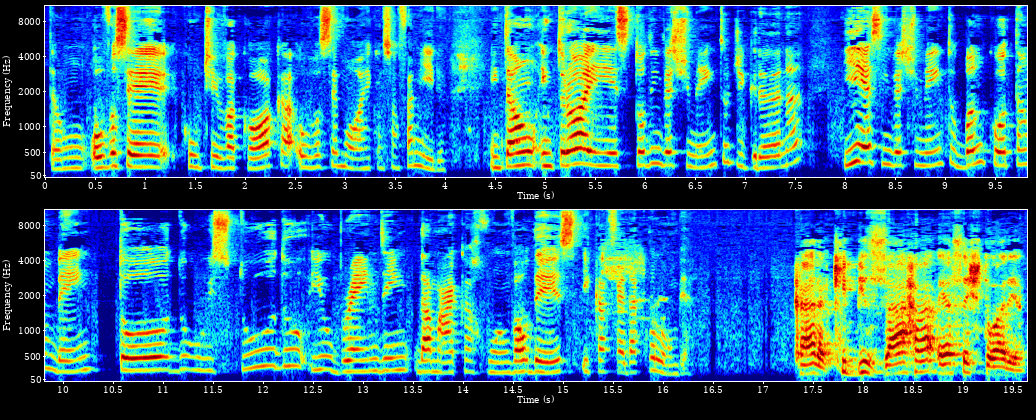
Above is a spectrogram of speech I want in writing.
Então, ou você cultiva coca ou você morre com sua família. Então, entrou aí esse todo investimento de grana e esse investimento bancou também todo o estudo e o branding da marca Juan Valdez e Café da Colômbia. Cara, que bizarra essa história.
